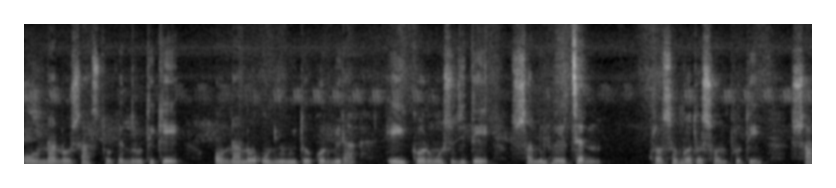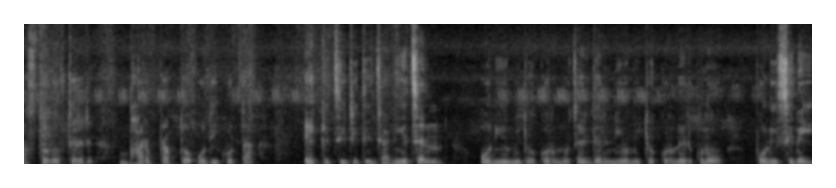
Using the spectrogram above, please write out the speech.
ও অন্যান্য স্বাস্থ্যকেন্দ্র থেকে অন্যান্য অনিয়মিত কর্মীরা এই কর্মসূচিতে সামিল হয়েছেন। প্রসঙ্গত সম্প্রতি স্বাস্থ্য দপ্তরের ভারপ্রাপ্ত অধিকর্তা এক চিঠিতে জানিয়েছেন, অনিয়মিত কর্মচারীদের নিয়মিতকরণের কোনো পলিসি নেই।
